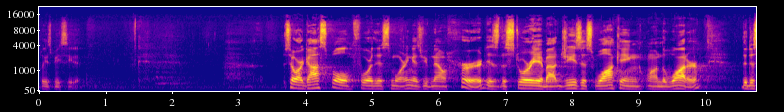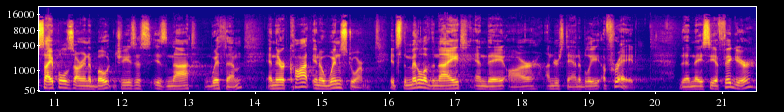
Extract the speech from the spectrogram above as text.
Please be seated. So, our gospel for this morning, as you've now heard, is the story about Jesus walking on the water. The disciples are in a boat, Jesus is not with them, and they're caught in a windstorm. It's the middle of the night, and they are understandably afraid. Then they see a figure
